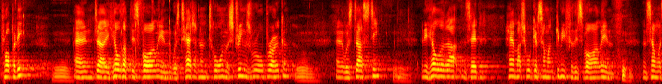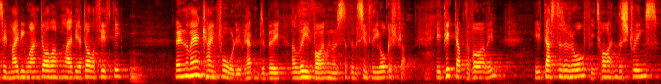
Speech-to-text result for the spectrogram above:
property. And uh, he held up this violin. It was tattered and torn. The strings were all broken. And it was dusty. And he held it up and said, how much will give someone give me for this violin? and someone said maybe one dollar, maybe a dollar fifty. Hmm. And the man came forward who happened to be a lead violinist at the symphony orchestra. He picked up the violin, he dusted it off, he tightened the strings,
